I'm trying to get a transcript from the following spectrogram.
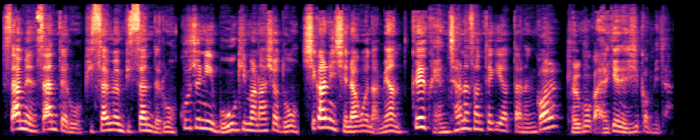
싸면 싼 대로 비싸면 비싼 대로 꾸준히 모으기만 하셔도 시간이 지나고 나면 꽤 괜찮은 선택이었다는 걸 결국 알게 되실 겁니다.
